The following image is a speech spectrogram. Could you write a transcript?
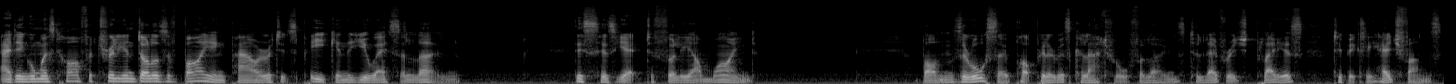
adding almost half a trillion dollars of buying power at its peak in the US alone. This has yet to fully unwind. Bonds are also popular as collateral for loans to leveraged players, typically hedge funds,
